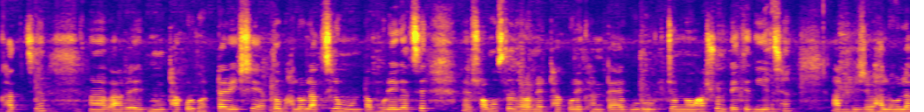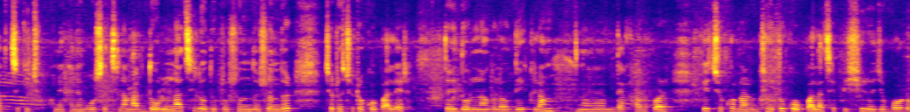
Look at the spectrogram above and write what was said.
খাচ্ছে। আর- আর এই ঠাকুর ঘরটায় এসে এত ভালো লাগছিল, মনটা ভরে গেছে। সমস্ত ধরনের ঠাকুর এখানটায় গুরুর জন্য আসন পেতে দিয়েছে আর বেশ ভালোও লাগছে। কিছুক্ষণ এখানে বসেছিলাম। আর দোলনা ছিল দুটো সুন্দর সুন্দর, ছোট ছোট গোপালের। তো এই দোলনাগুলোও দেখলাম। দেখার পর কিছুক্ষণ আর যেহেতু গোপাল আছে, পিসির ওই যে বড়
